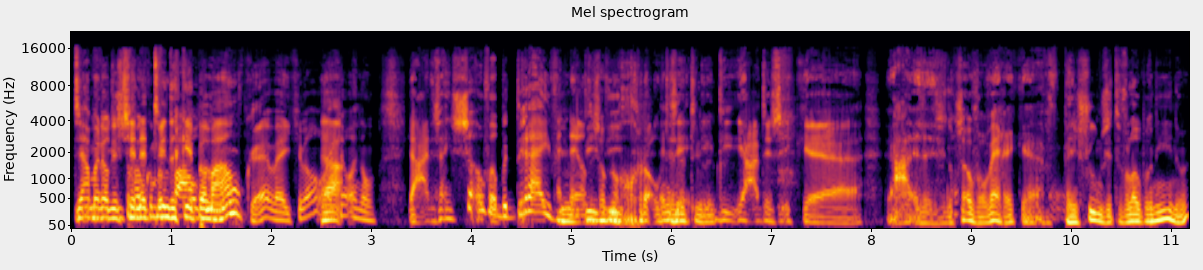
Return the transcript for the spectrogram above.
Ja, maar dat is toch net ook een 20 keer per maand. hoek, hè, weet je wel. Ja. Weet je wel? En dan, ja, er zijn zoveel bedrijven. En Nederland is ook nog groot, en natuurlijk. die- ja, dus ik, eh, ja, er is nog zoveel werk. Pensioen zit er voorlopig niet in, hoor.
